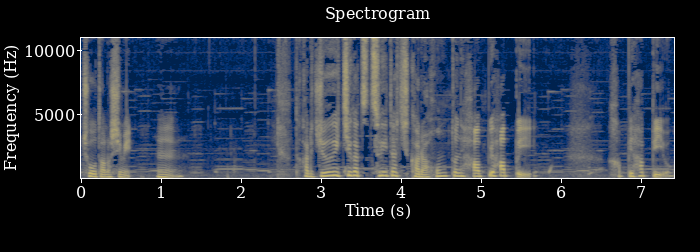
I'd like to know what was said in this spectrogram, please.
超楽しみ。うん。だから11月1日から本当にハッピーハッピー。ハッピーハッピーよ。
